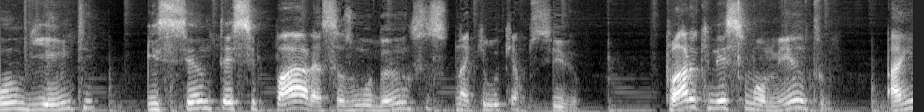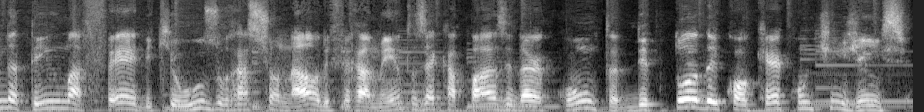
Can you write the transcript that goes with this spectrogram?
o ambiente e se antecipar essas mudanças naquilo que é possível. Claro que nesse momento ainda tem uma fé de que o uso racional de ferramentas é capaz de dar conta de toda e qualquer contingência.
